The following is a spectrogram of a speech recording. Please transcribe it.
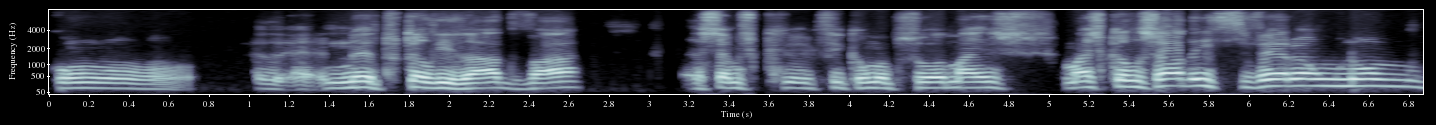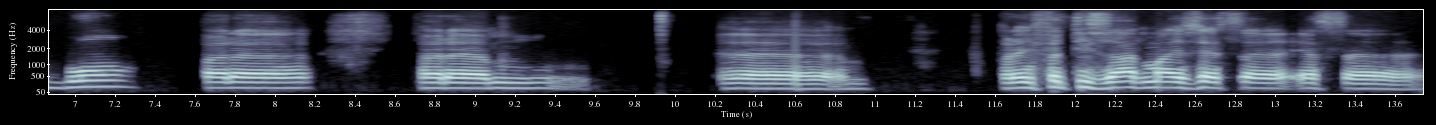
com, uh, na totalidade, vá, achamos que fica uma pessoa mais, mais calejada e severo é um nome bom para, para, para enfatizar mais essa, essa,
